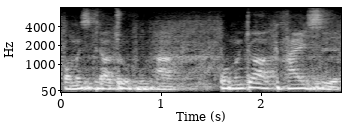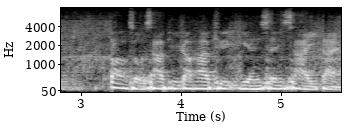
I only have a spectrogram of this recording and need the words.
我们是不是要祝福他，我们就要开始放手下去，让他去延伸下一代。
